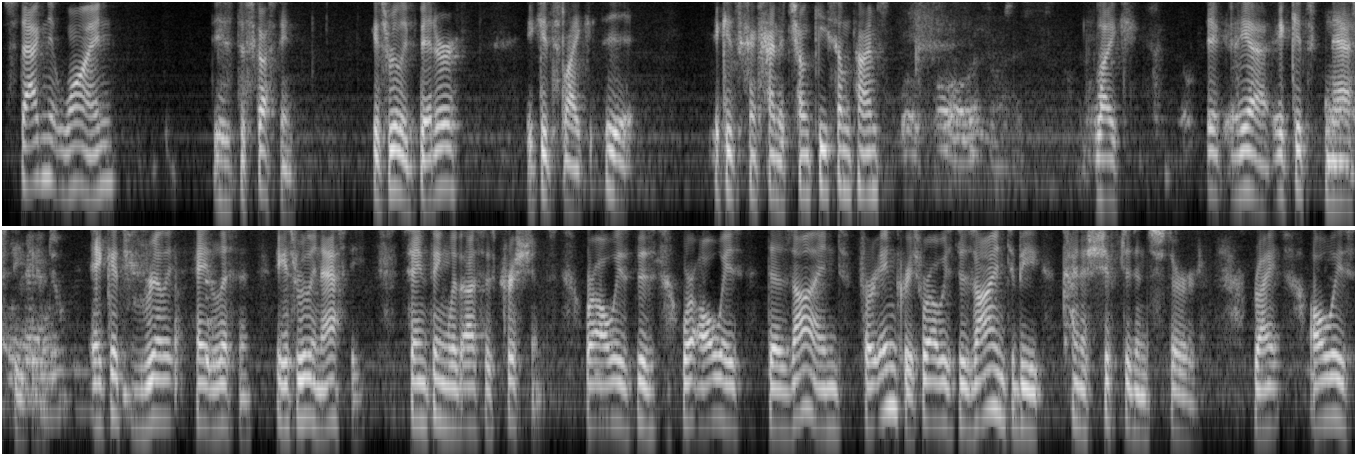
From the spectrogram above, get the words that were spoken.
stagnant wine is disgusting. It's really bitter. It gets like, eh. it gets kind of chunky sometimes. Whoa, oh, that sounds nice. Like, it, yeah, it gets nasty, dude. It gets really. Hey, listen, it gets really nasty. Same thing with us as Christians. We're always des, we're always designed for increase. We're always designed to be kind of shifted and stirred, right? Always,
